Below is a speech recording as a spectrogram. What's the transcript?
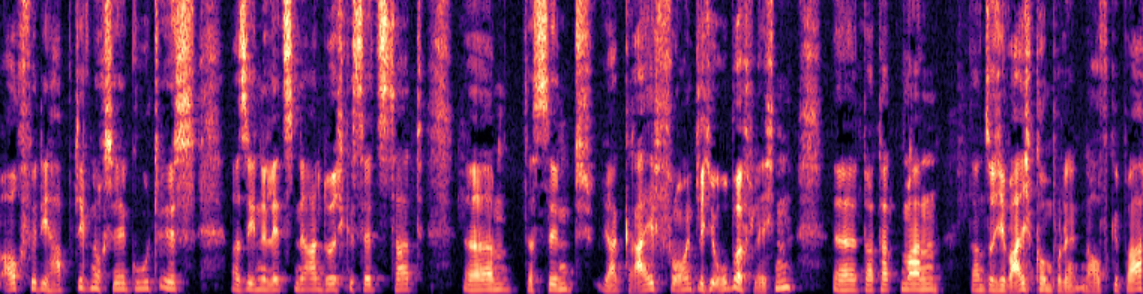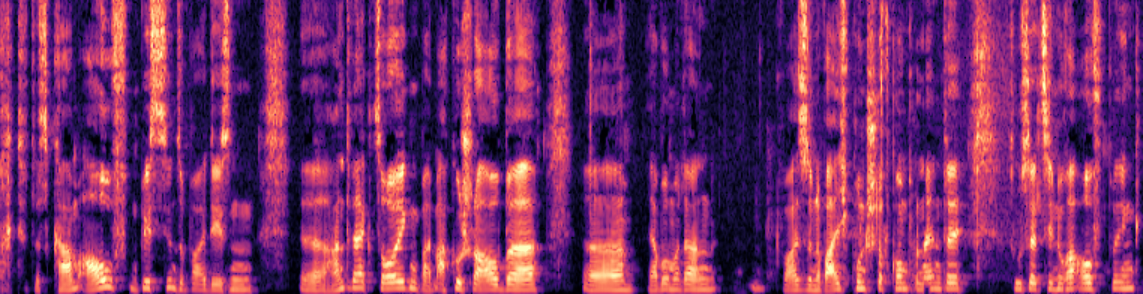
auch für die Haptik noch sehr gut ist, was sich in den letzten Jahren durchgesetzt hat, ähm, das sind ja greiffreundliche Oberflächen. Äh, dort hat man dann solche Weichkomponenten aufgebracht. Das kam auf ein bisschen so bei diesen äh, Handwerkzeugen, beim Akkuschrauber, äh, ja, wo man dann quasi so eine Weichkunststoffkomponente zusätzlich noch aufbringt.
